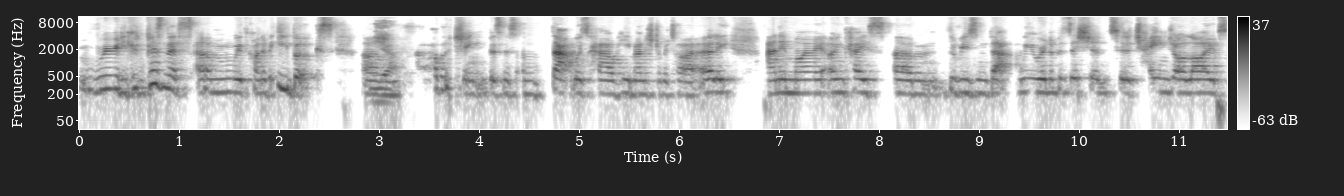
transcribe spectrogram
really good business um, with kind of ebooks um, yeah. Publishing business and that was how he managed to retire early and in my own case um, the reason that we were in a position to change our lives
